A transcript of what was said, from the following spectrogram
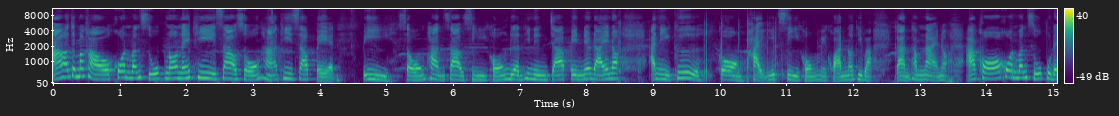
เอาจะมาเขาคนวันศุกร์เนาะในที่เศร้าสองหาที่เศร้าแปดปีสองพันเศร้าสี่ของเดือนที่หนึ่งจะเป็นแนวใดเนาะอันนี้คือกองไผ่ยิบสี่ของเมขวัญเนาะที่ว่าการทำนายเนาะอะขอคนวันศุกร์ผู้ใด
